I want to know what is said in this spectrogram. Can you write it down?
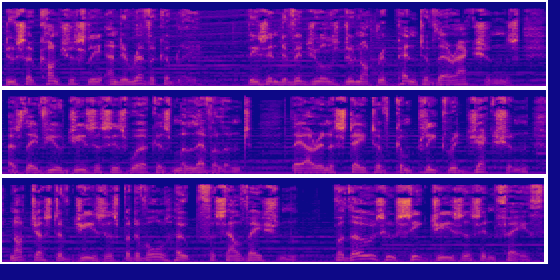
do so consciously and irrevocably. These individuals do not repent of their actions as they view Jesus' work as malevolent. They are in a state of complete rejection, not just of Jesus, but of all hope for salvation. For those who seek Jesus in faith,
